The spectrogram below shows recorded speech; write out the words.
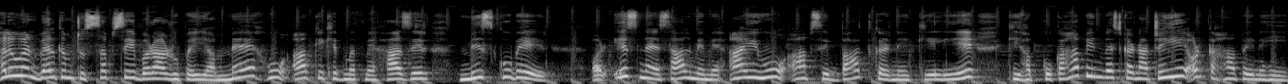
हेलो एंड वेलकम टू सबसे बड़ा रुपया। मैं हूँ आपकी खिदमत में हाजिर मिस कुबेर। और इस नए साल में मैं आई हूँ आपसे बात करने के लिए कि हमको कहाँ पे इन्वेस्ट करना चाहिए और कहाँ पे नहीं।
